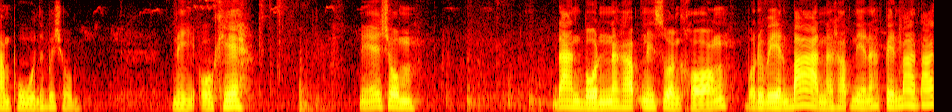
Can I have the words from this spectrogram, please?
ลำพูนท่านผู้ชม นี่โอเค นี่ให้ชม ด้านบนนะครับ ในส่วนของบริเวณบ้านนะครับเนี่ยนะเป็นบ้านพัก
